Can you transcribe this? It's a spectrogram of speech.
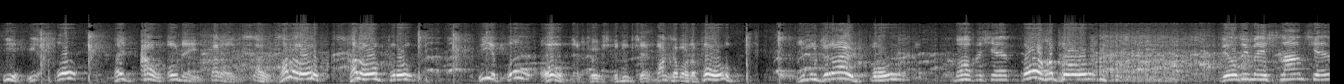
Hier, hier, Paul. Hey, au, oh nee, pardon. Oh, hallo, hallo, Paul. Hier, Paul. Oh, dat heus genoeg, zeg. Wakker worden, Paul. Je moet eruit, Paul. morgen, chef. Morgen, Paul. Wilt u mij slaan, chef?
